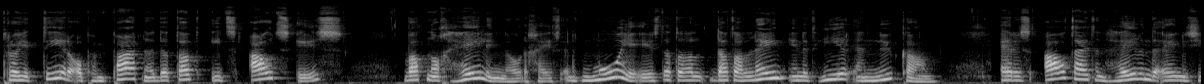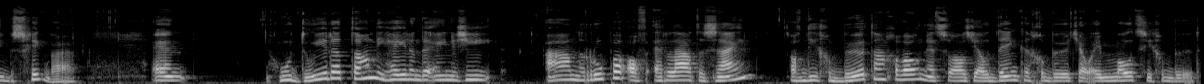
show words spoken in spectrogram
projecteren op hun partner, dat dat iets ouds is wat nog heling nodig heeft. En het mooie is dat dat alleen in het hier en nu kan. Er is altijd een helende energie beschikbaar. En hoe doe je dat dan? Die helende energie aanroepen of er laten zijn? Of die gebeurt dan gewoon, net zoals jouw denken gebeurt, jouw emotie gebeurt.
